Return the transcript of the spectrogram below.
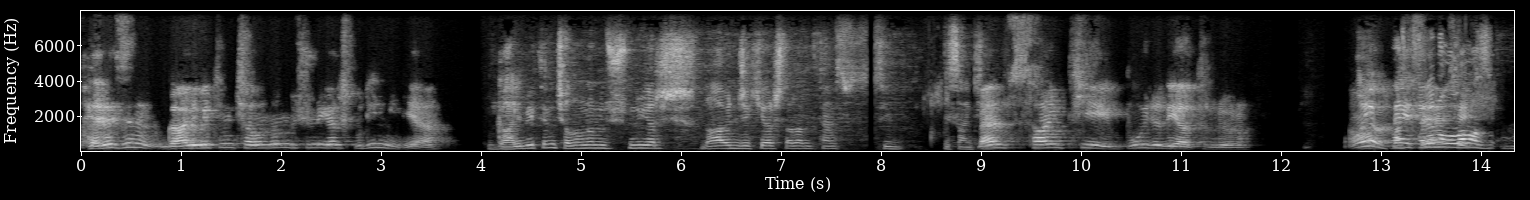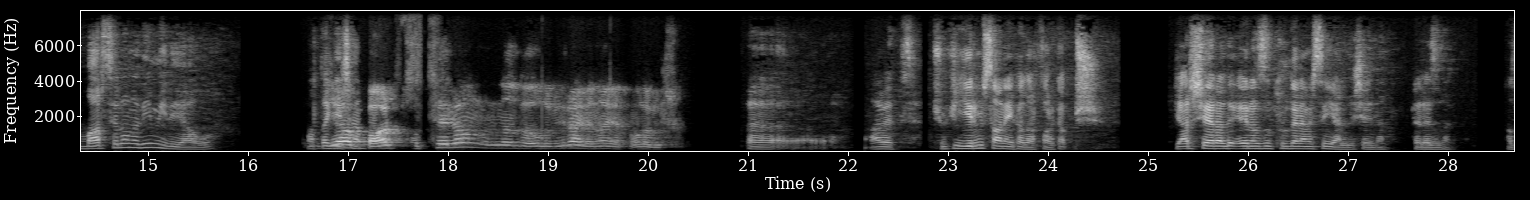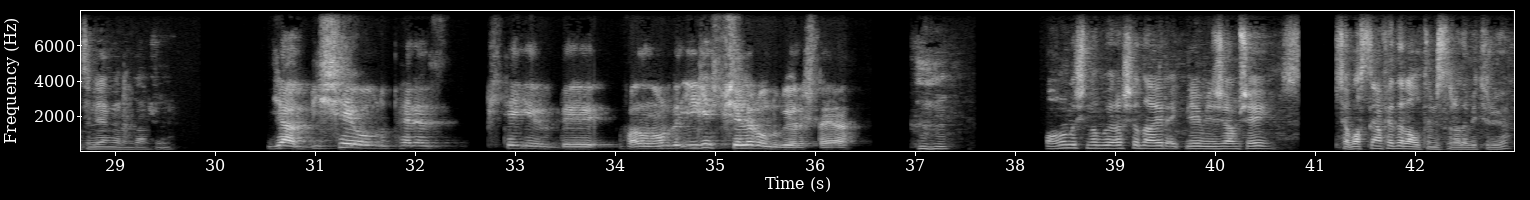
Perez'in galibiyetinin çalındığını düşündüğü yarış bu değil miydi ya? Galibiyetinin çalındığını düşündüğü yarış daha önceki yarışlardan bir tanesi sanki. Ben sanki buydu diye hatırlıyorum. Ama Abi, yok neyse. Barcelona yani olamaz. Şey, Barcelona değil miydi ya o? Hatta ya geçen Barcelona da olabilir aynen aynen olabilir. Ee, evet. Çünkü 20 saniye kadar fark atmış. Gerçi herhalde en hızlı tur denemesi geldi şeyden. Perez'den. Hatırlayamıyorum daha şimdi. Ya bir şey oldu Perez pite girdi falan orada ilginç bir şeyler oldu bu yarışta ya. Onun dışında bu yarışa dair ekleyebileceğim şey Sebastian Vettel 6. sırada bitiriyor.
